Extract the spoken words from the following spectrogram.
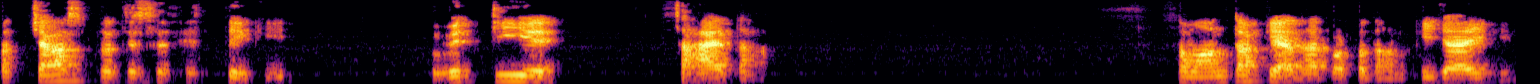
50 प्रतिशत हिस्से की वित्तीय सहायता समानता के आधार पर प्रदान की जाएगी।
